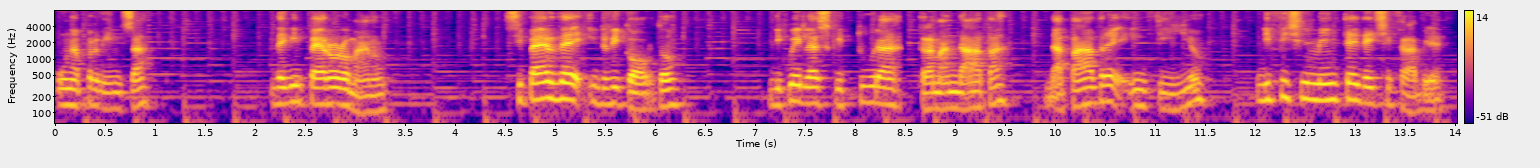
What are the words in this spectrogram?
una provincia dell'impero romano. Si perde il ricordo di quella scrittura tramandata da padre in figlio, difficilmente decifrabile.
